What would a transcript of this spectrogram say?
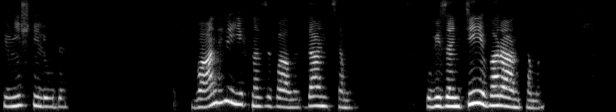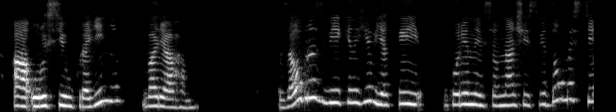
північні люди. В Англії їх називали данцями, у Візантії варантами, а у Русі Україні варягами. За образ вікінгів, який укорінився в нашій свідомості,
